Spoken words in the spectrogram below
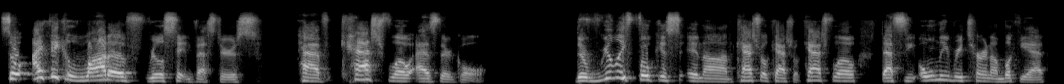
so I think a lot of real estate investors have cash flow as their goal. They're really focused in on cash flow, cash flow, cash flow. That's the only return I'm looking at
